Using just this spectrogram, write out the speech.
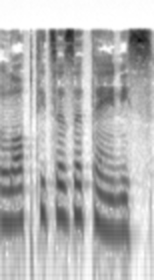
Loptica za tenis.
